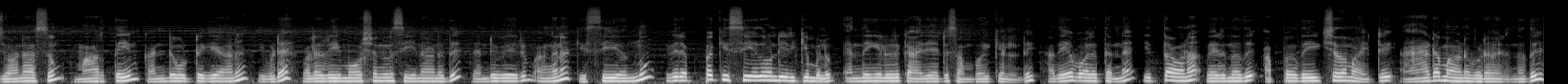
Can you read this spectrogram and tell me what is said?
ജോനാസും മാർത്തയും കണ്ടുമുട്ടുകയാണ് ഇവിടെ. വളരെ ഇമോഷണൽ സീനാണിത് രണ്ടുപേരും അങ്ങനെ കിസ് ചെയ്യുന്നു. ഇവരെപ്പോ കിസ് ചെയ്തുകൊണ്ടിരിക്കുമ്പോഴും എന്തെങ്കിലും ഒരു കാര്യമായിട്ട് സംഭവിക്കലുണ്ട്. അതേപോലെ തന്നെ ഇത്തവണ വരുന്നത് അപ്രതീക്ഷിതമായിട്ട് ആഡമാണ് ഇവിടെ വരുന്നത്.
